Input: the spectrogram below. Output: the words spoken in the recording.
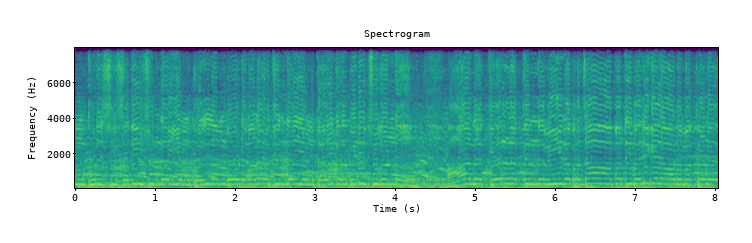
കാച്ചാം കുരിശി സതീഷിന്റെയും കൊല്ലം കോട് മനോജിന്റെയും കൈകൾ പിടിച്ചുകൊണ്ട് ആന കേരളത്തിന്റെ വീരപ്രജാപതി വരികയാണ് മക്കളെ.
